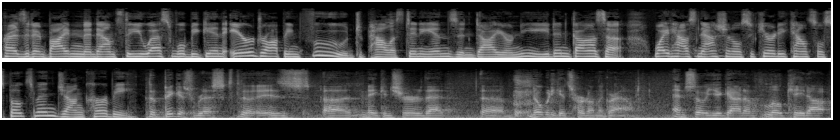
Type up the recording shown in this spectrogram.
President Biden announced the U.S. will begin airdropping food to Palestinians in dire need in Gaza. White House National Security Council spokesman John Kirby. The biggest risk is uh, making sure that uh, nobody gets hurt on the ground. And so you got to locate out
